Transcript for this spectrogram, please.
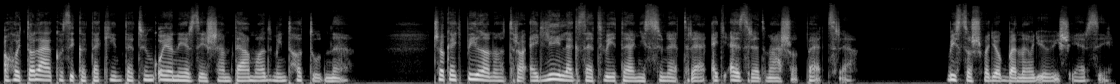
Ahogy találkozik a tekintetünk, olyan érzésem támad, mintha tudná. Csak egy pillanatra, egy lélegzetvételnyi szünetre, egy ezred másodpercre. Biztos vagyok benne, hogy ő is érzi.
